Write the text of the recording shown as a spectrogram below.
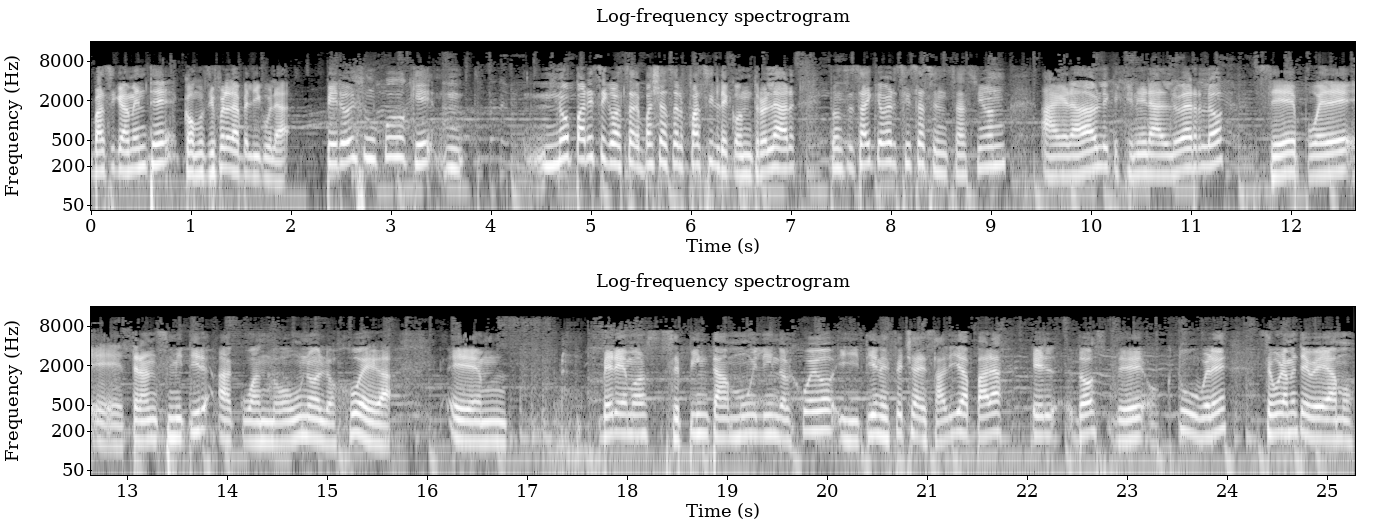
básicamente como si fuera la película. Pero es un juego que no parece que vaya a ser fácil de controlar. Entonces hay que ver si esa sensación agradable que genera al verlo se puede eh, transmitir a cuando uno lo juega. Em, veremos, se pinta muy lindo el juego y tiene fecha de salida para el 2 de octubre. Seguramente veamos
